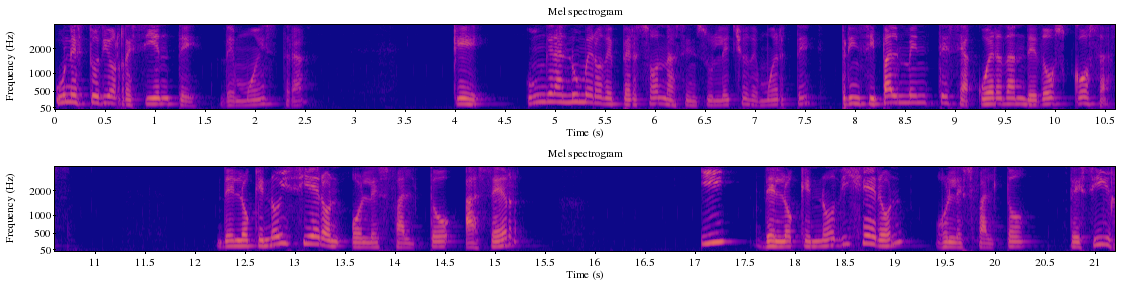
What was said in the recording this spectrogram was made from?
Un estudio reciente demuestra que un gran número de personas en su lecho de muerte principalmente se acuerdan de dos cosas. De lo que no hicieron o les faltó hacer y de lo que no dijeron o les faltó decir.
